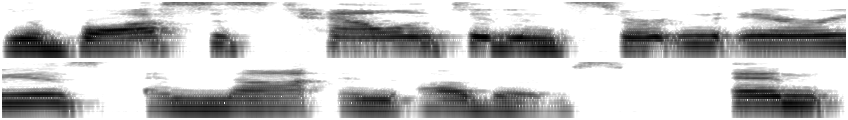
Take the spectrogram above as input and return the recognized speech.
your boss is talented in certain areas and not in others. And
